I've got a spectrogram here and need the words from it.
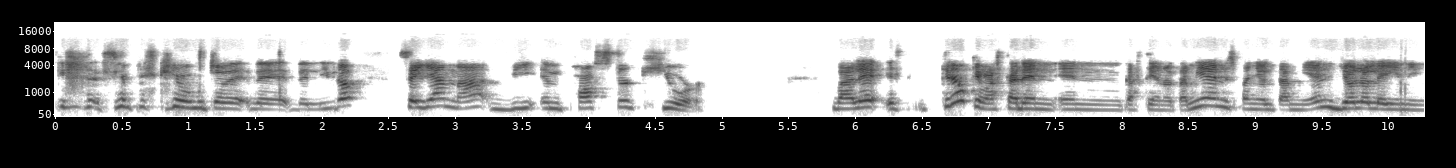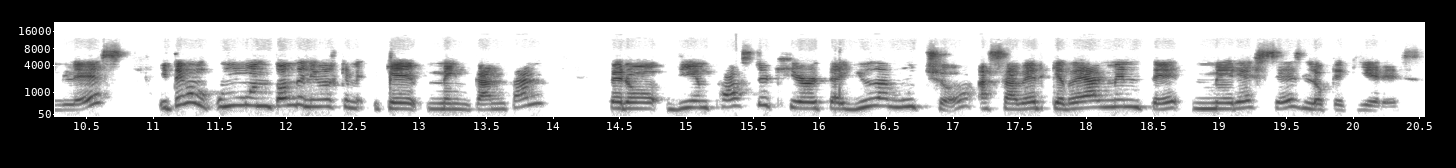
siempre escribo mucho de, del libro, se llama The Imposter Cure. ¿Vale? creo que va a estar en, en, castellano también, en español también. Yo lo leí en inglés y tengo un montón de libros que me, que me encantan, pero The Imposter Cure te ayuda mucho a saber que realmente mereces lo que quieres.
